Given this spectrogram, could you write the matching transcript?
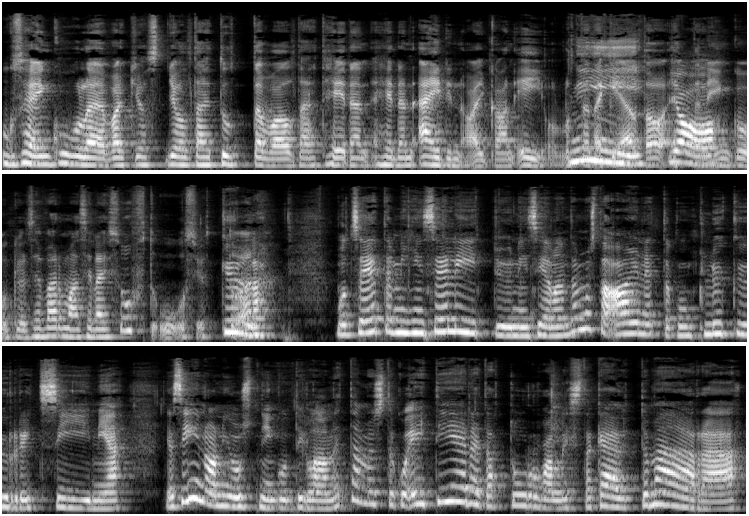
usein kuulee vaikka jos, joltain tuttavalta, että heidän, heidän äidin aikaan ei ollut niin, tätä kieltoa. Joo. Että niin kuin, kyllä se varmaan sillä suht uusi juttu Kyllä. Mutta se, että mihin se liittyy, niin siellä on tämmöistä ainetta kuin glykyritsiiniä. Ja siinä on just niin kuin tilanne tämmöistä, kun ei tiedetä turvallista käyttömäärää,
